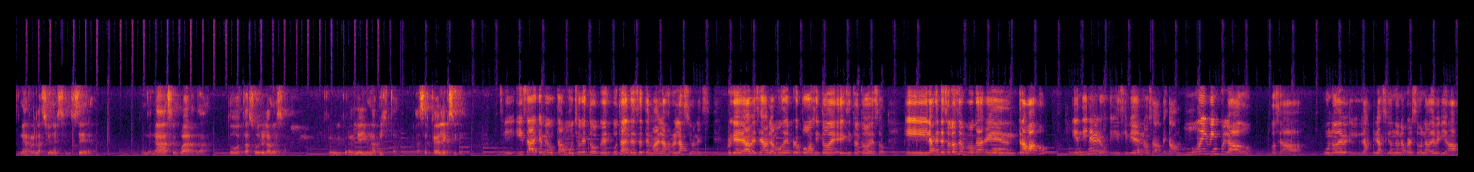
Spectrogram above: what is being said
tener relaciones sinceras, donde nada se guarda, todo está sobre la mesa. Creo que por ahí hay una pista acerca del éxito. Sí, y sabes que me gusta mucho que toques justamente ese tema de las relaciones, porque a veces hablamos de propósito, de éxito, de todo eso, y la gente solo se enfoca en trabajo y en dinero. Y si bien, o sea, está muy vinculado, o sea, uno de, la aspiración de una persona debería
